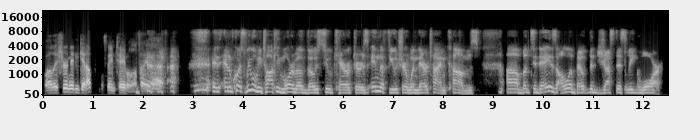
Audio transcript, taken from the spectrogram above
well, they sure didn't get up the same table. I'll tell you that. and, and of course, we will be talking more about those two characters in the future when their time comes. Uh, but today is all about the Justice League War.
